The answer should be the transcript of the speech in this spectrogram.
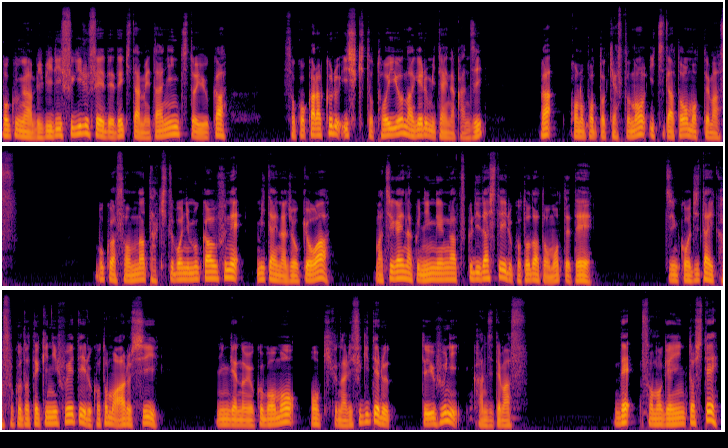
僕がビビりすぎるせいでできたメタ認知というか、そこから来る意識と問いを投げるみたいな感じがこのポッドキャストの位置だと思ってます。僕はそんな滝壺に向かう船みたいな状況は間違いなく人間が作り出していることだと思ってて、人口自体加速度的に増えていることもあるし、人間の欲望も大きくなりすぎてるっていうふうに感じてます。で、その原因として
